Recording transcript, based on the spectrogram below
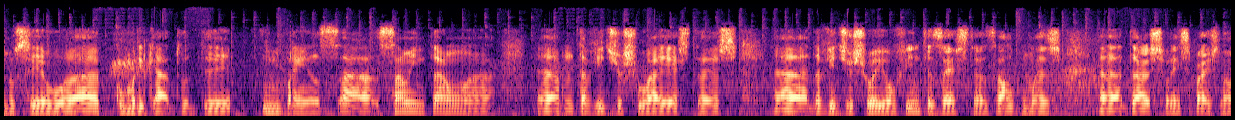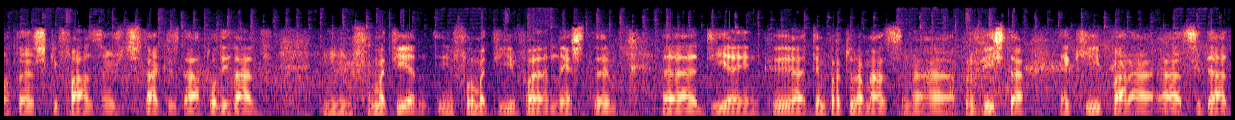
no seu uh, comunicado de imprensa. São então uh, David Joshua estas uh, David Joshua e ouvintes estas algumas das principais notas que fazem os destaques da atualidade informativa, neste uh, dia em que a temperatura máxima prevista aqui para a cidade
